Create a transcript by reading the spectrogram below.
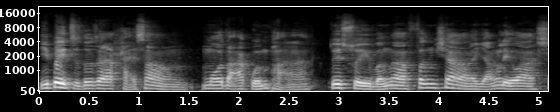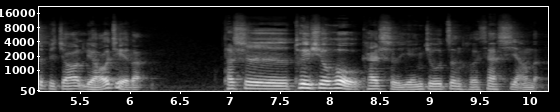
一辈子都在海上摸打滚爬，对水文啊、风向啊、洋流啊是比较了解的。他是退休后开始研究郑和下西洋的，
